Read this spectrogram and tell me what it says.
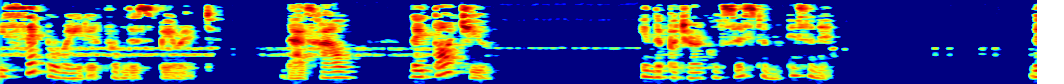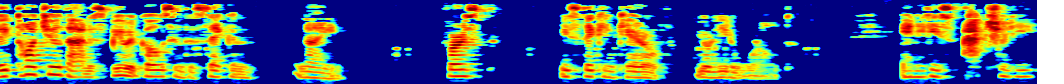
is separated from the spirit. That's how they taught you in the patriarchal system, isn't it? They taught you that the spirit goes in the second line. First is taking care of your little world. And it is actually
